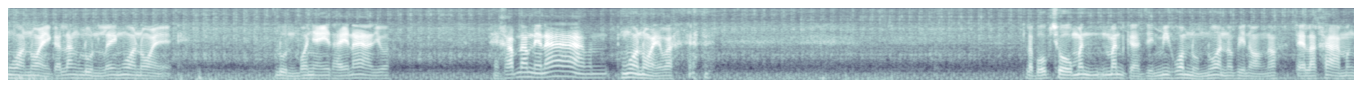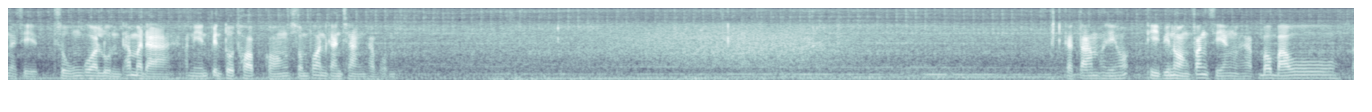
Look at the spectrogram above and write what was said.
งัวหน่อยกำลังหลุ่นเลยงัวหน่อยหลุ่นพอใหญ่ไถหน้าอยู่ให้ครับน้ำในหน้ามันงัวหน่อยวะ ระบบโชว์มันมันก็สิมีความหนุ่มนวลเนาะพี่น้องเนาะแต่ราคามันก็สิสูงกว่ารุ่นธรรมดา อันนี้เป็นตัวท็อปของสมพรการช่างครับผมก็ตามที่ที่พี่น้องฟังเสียงนะครับเบาๆไป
